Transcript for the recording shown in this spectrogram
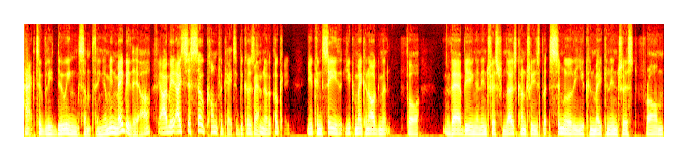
actively doing something. I mean, maybe they are. I mean, it's just so complicated because Yeah. you know, okay, you can see that you can make an argument for there being an interest from those countries, but similarly, you can make an interest from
